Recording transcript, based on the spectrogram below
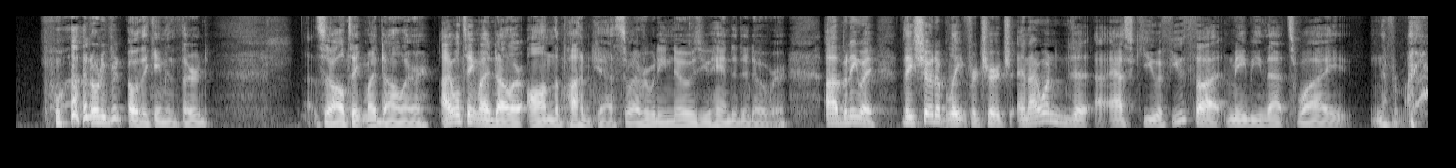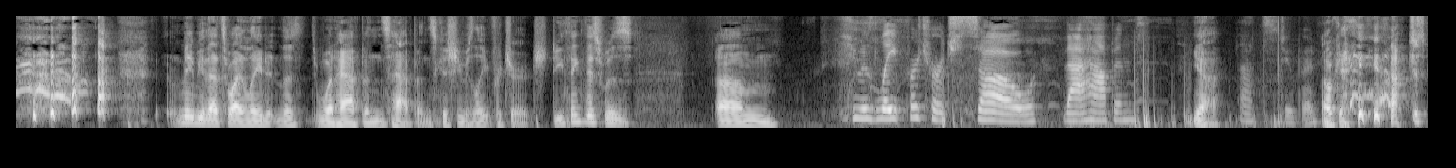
I don't even. Oh, they came in third. So I'll take my dollar. I will take my dollar on the podcast so everybody knows you handed it over. Uh, but anyway, they showed up late for church, and I wanted to ask you if you thought maybe that's why. Never mind. maybe that's why later the what happens happens because she was late for church. Do you think this was? She was late for church, so that happens. Yeah. That's stupid. Okay. just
